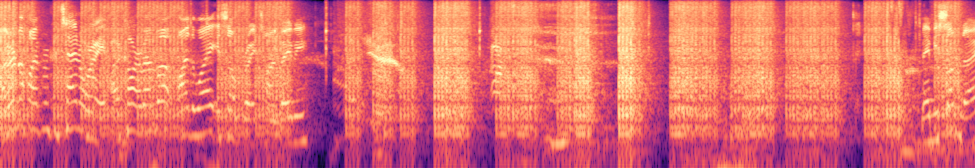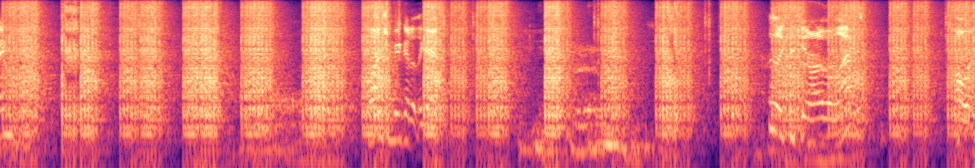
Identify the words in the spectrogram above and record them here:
I don't know if I room for ten or eight. I can't remember. Either way, it's upgrade time, baby. Maybe someday. Well, I should be good at the game. There's only 59 of them left. Oh wait,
